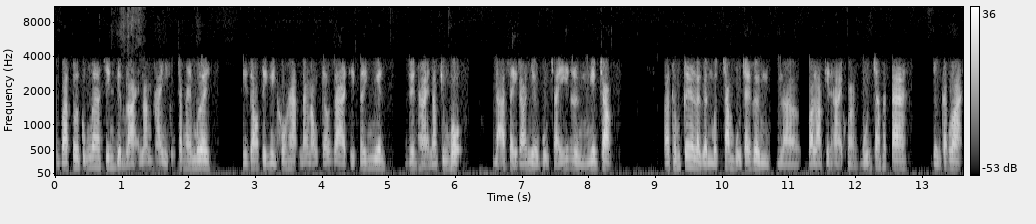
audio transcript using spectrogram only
Và tôi cũng à, xin điểm lại năm 2020 thì do tình hình khô hạn nắng nóng kéo dài thì Tây Nguyên, Duyên Hải, Nam Trung Bộ đã xảy ra nhiều vụ cháy rừng nghiêm trọng. À, thống kê là gần 100 vụ cháy rừng là và làm thiệt hại khoảng 400 hecta rừng các loại.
